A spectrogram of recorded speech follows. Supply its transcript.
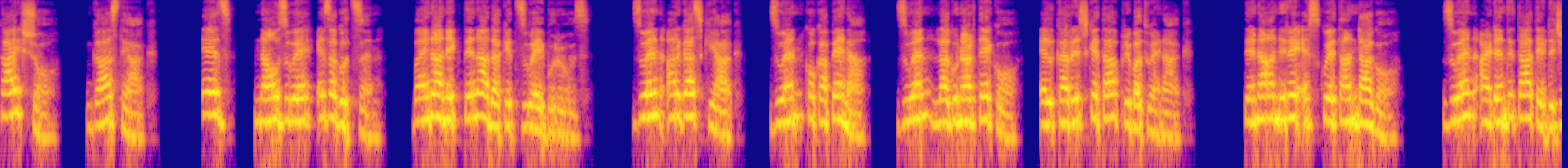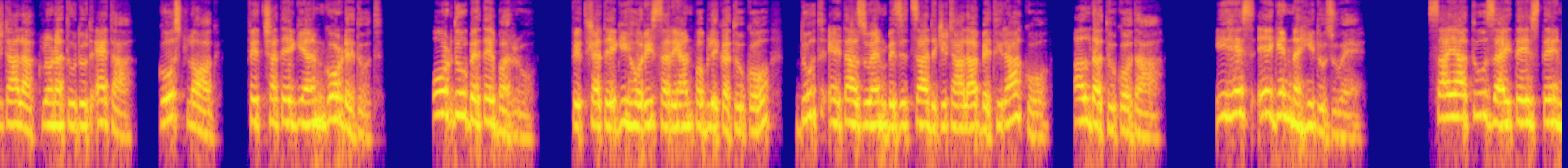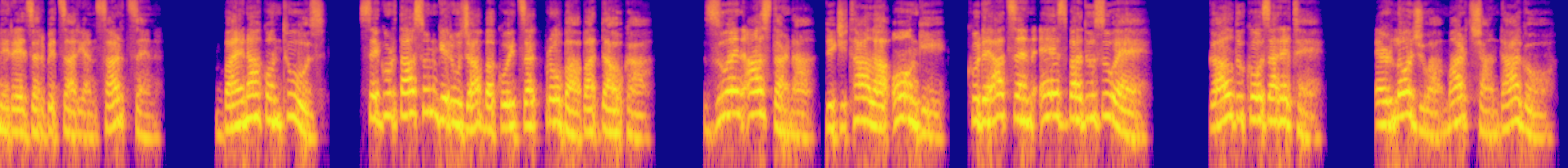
Kaixo, gazteak. Ez, nauzue ezagutzen, baina nik dena dakit zuei buruz. Zuen argazkiak, zuen kokapena, zuen lagunarteko, elkarrizketa pribatuenak. Dena nire eskuetan dago. Zuen identitate digitala klonatu dut eta, ghost log, fitxategian gorde dut. Ordu bete barru, fitxategi hori zarean publikatuko, dut eta zuen bizitza digitala betirako, aldatuko da. Ihez egin nahi duzue. Saiatu zaitezte nire zerbitzarian sartzen. Baina kontuz, segurtasun geruja bakoitzak proba bat dauka. Zuen astarna digitala ongi, kudeatzen ez baduzue. Galduko zarete. Erlojua martxan dago.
